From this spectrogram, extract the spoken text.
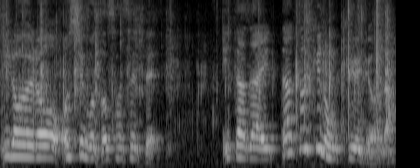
で、いろいろお仕事させていただいた時のお給料だ。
